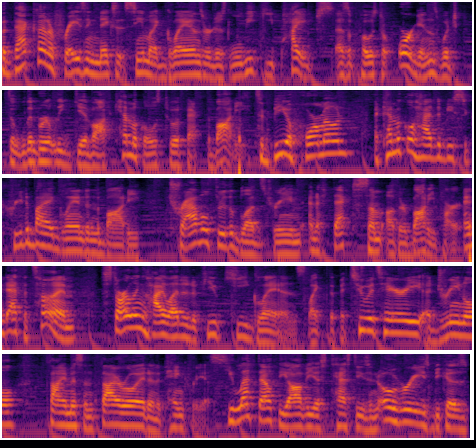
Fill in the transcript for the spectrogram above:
But that kind of phrasing makes it seem like glands are just leaky pipes as opposed to organs which deliberately give off chemicals to affect the body. To be a hormone, a chemical had to be secreted by a gland in the body, travel through the bloodstream, and affect some other body part. And at the time, Starling highlighted a few key glands, like the pituitary, adrenal, thymus and thyroid, and the pancreas. He left out the obvious testes and ovaries because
